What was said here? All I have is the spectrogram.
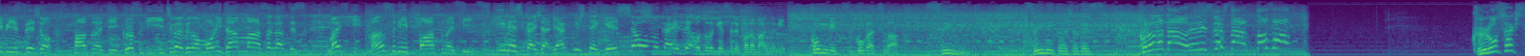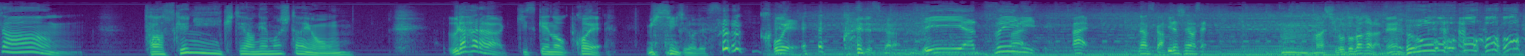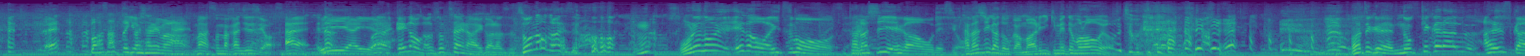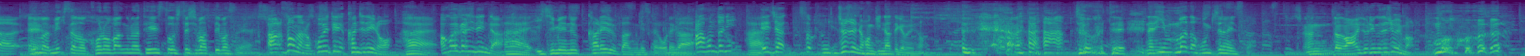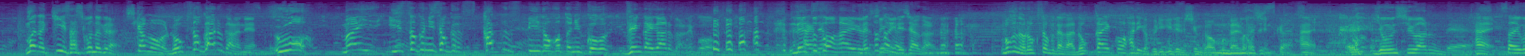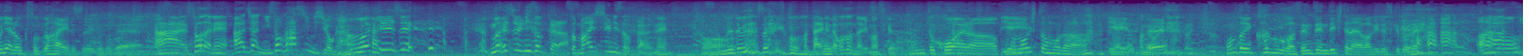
えブリーチ B ステーションパーソナリティ黒崎一護役の森田正和です。毎月マンスリーパーソナリティ月飯会社略して月謝を迎えてお届けするこの番組。今月5月はついについに登場です。この方お呼びしました。どうぞ。黒崎さん助けに来てあげましたよ。浦原喜助の声三木真一郎です。声声ですから。いやついに、はい。はい。なんですか？いらっしゃいませ。うんまあ仕事だからね。おおえ？バサッときましたね今、はいまあそんな感じですよ。はい。いやいや笑顔が嘘くさいな相変わらず。そんなことないですよ。俺の笑顔はいつも正しい笑顔ですよ。正しいかどうか周りに決めてもらおうよ。待ってくれ。のっけからあれですか？え？え今ミキさんはこの番組のテイストをしてしまっていますね。あそうなの？こういう感じでいいの？はい。あこういう感じでいいんだ。はい。いじめ抜かれる番組ですから俺が。あ本当に？はい。えじゃあそ徐々に本気になっていけばいいの？ちょっと待って。まだ本気じゃないんですか？うんだからアイドリングでしょ今。もうまだキー差し込んだぐらい。しかも6足あるからね。うおっ毎1足2足各スピードごとにこう全開があるからねこう。レッドトーン入るレッドトーン入れちゃうからね。僕の6足だから6回こう針が振り切れる瞬間を迎えるマジっすか？はい。え4週あるんで、はい。最後には6足入るということで。ああそうだね。あじゃあ2足発進にしようか。うわ厳しい。毎週2足から。そう毎週2足からね。やめてくださいよまあ大変なことになりますけどね。本当怖いな。この人もだ。いやいやとんで本当に覚悟が全然できてないわけですけどね。あの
